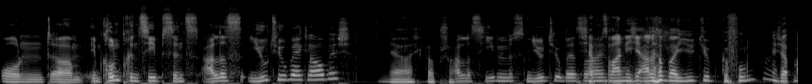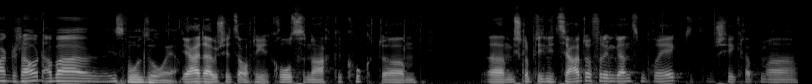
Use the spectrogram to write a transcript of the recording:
Und ähm, im Grundprinzip sind es alles YouTuber, glaube ich. Ja, ich glaube schon. Alle sieben müssen YouTuber Ich habe sein. zwar nicht alle bei YouTube gefunden, ich habe mal geschaut, aber ist wohl so, ja. Ja, da habe ich jetzt auch eine große nachgeguckt. Ähm, ähm, ich glaube, der Initiator von dem ganzen Projekt, jetzt muss ich hier gerade mal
